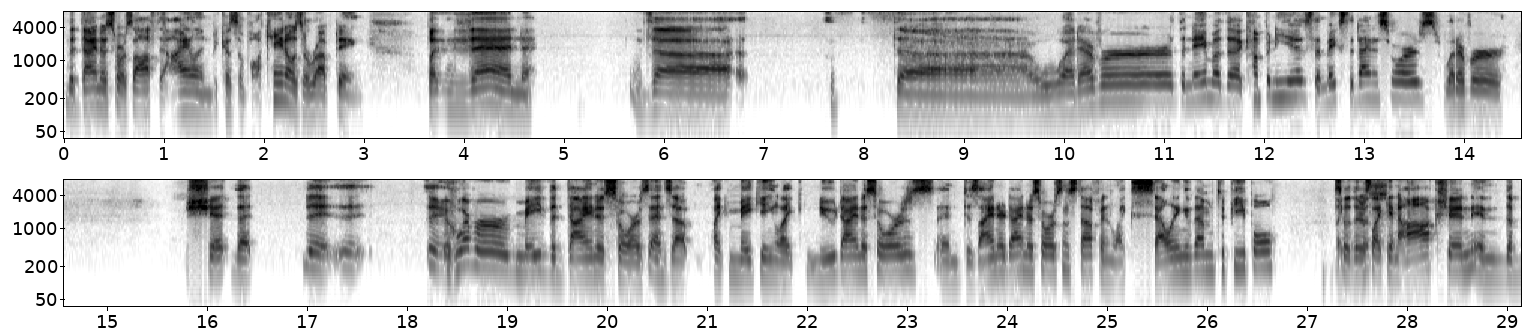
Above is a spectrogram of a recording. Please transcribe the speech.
the dinosaurs off the island because of volcanoes erupting. But then the the whatever the name of the company is that makes the dinosaurs, whatever shit that the whoever made the dinosaurs ends up like making like new dinosaurs and designer dinosaurs and stuff and like selling them to people. so there's the- like an auction in the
